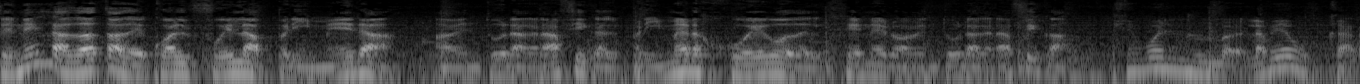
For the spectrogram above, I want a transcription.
¿Tenés la data de cuál fue la primera aventura gráfica, el primer juego del género aventura gráfica? Qué buen, la voy a buscar.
